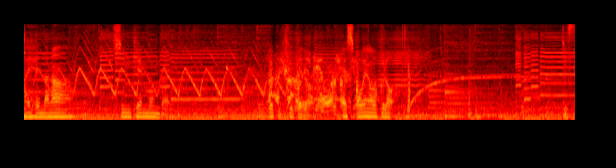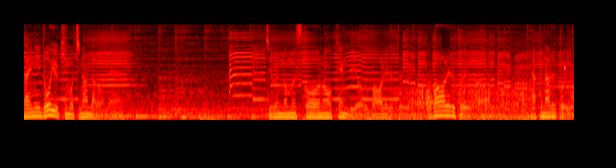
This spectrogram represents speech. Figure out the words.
大変だな。親権問題。よく聞くけど。よし応援を送ろう。実際にどういう気持ちなんだろうね自分の息子の権利を奪われるという奪われるというかなくなるというこ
